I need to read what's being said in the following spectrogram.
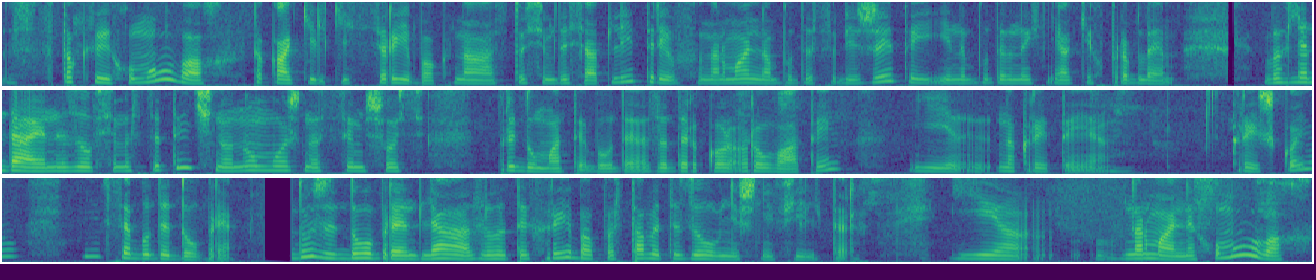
в таких умовах така кількість рибок на 170 літрів нормально буде собі жити і не буде в них ніяких проблем. Виглядає не зовсім естетично, але можна з цим щось придумати буде, задекорувати і накрити кришкою, і все буде добре. Дуже добре для золотих рибок поставити зовнішній фільтр. І в нормальних умовах,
